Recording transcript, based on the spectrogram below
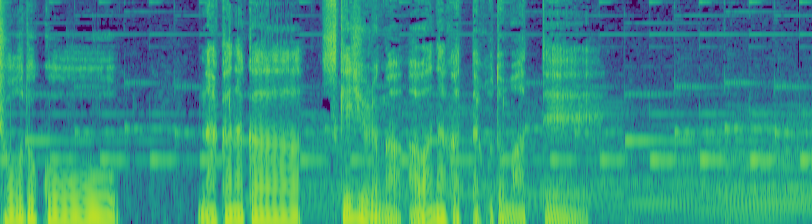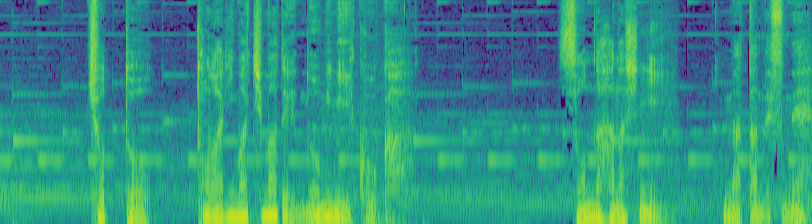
ちょうどこう、なかなかスケジュールが合わなかったこともあって、ちょっと隣町まで飲みに行こうか。そんな話になったんですね。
